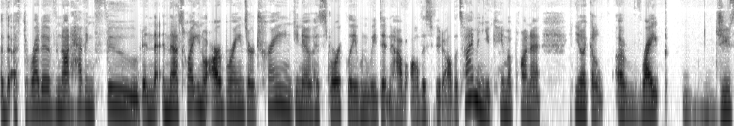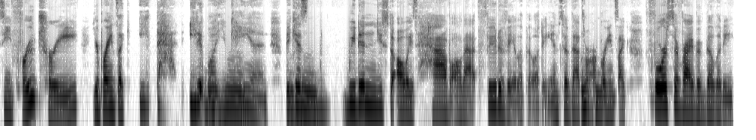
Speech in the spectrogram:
a, threat of not having food and th- and that's why you know our brains are trained you know historically when we didn't have all this food all the time and you came upon a you know like a, a ripe juicy fruit tree your brain's like eat that eat it while mm-hmm. you can because mm-hmm. we didn't used to always have all that food availability and so that's mm-hmm. where our mm-hmm. brains like for survivability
